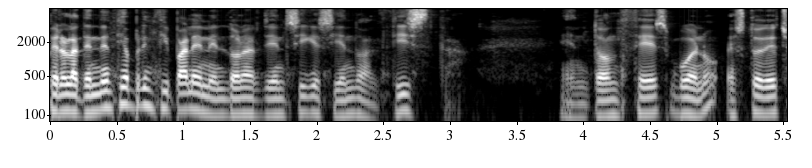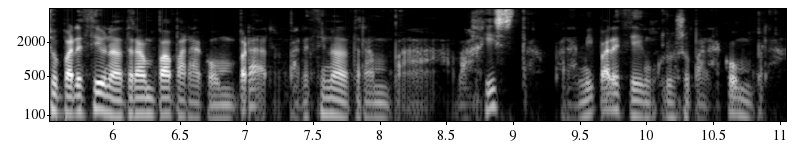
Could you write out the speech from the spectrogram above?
Pero la tendencia principal en el dólar yen sigue siendo alcista. Entonces, bueno, esto de hecho parece una trampa para comprar, parece una trampa bajista. Para mí parece incluso para compra.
